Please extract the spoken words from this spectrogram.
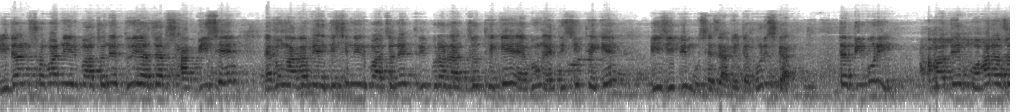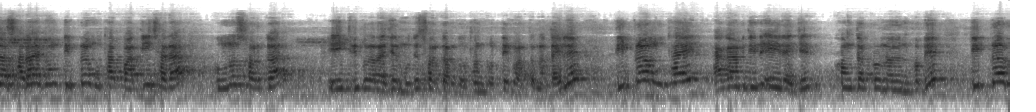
বিধানসভা নির্বাচনে দুই হাজার ছাব্বিশে এবং আগামী এডিসি নির্বাচনে ত্রিপুরা রাজ্য থেকে এবং এডিসি থেকে বিজেপি মুছে যাবে। এটা পরিষ্কার। তার বিপরীত, আমাদের মহারাজা ছাড়া এবং ত্রিপুরা মুথা পাতি ছাড়া কোন সরকার এই ত্রিপুরা রাজ্যের মধ্যে সরকার গঠন করতে পারতো না। তাইলে ত্রিপুরা মুথায় আগামী দিনে এই রাজ্যের ক্ষমতা প্রণয়ন হবে। ত্রিপুরার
